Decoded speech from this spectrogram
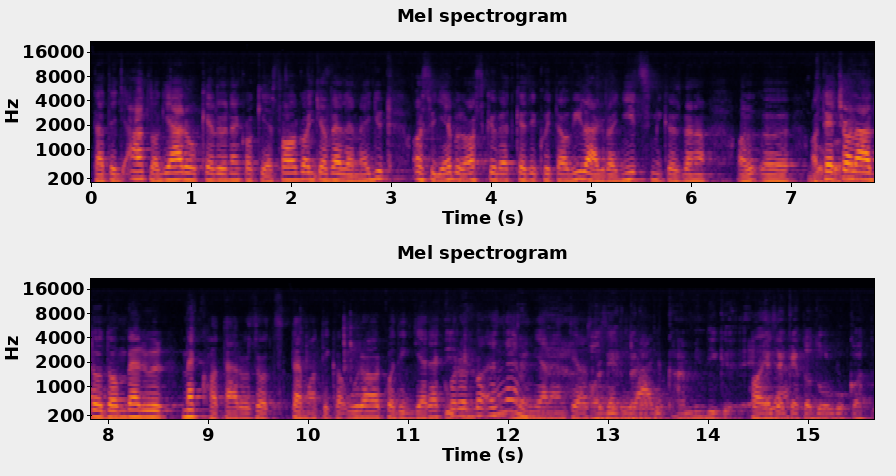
Tehát egy átlag járókelőnek, aki ezt hallgatja velem együtt, az, hogy ebből az következik, hogy te a világra nyitsz, miközben a, a, a, a te családodon belül meghatározott tematika uralkodik gyerekkorodban, ez nem, nem jelenti azt, Azért, hogy a világ... apukám mindig hajrá. ezeket a dolgokat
